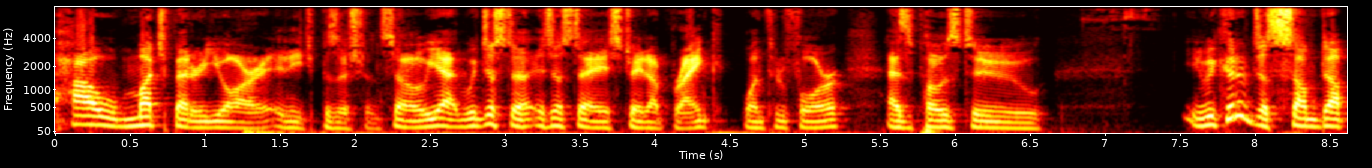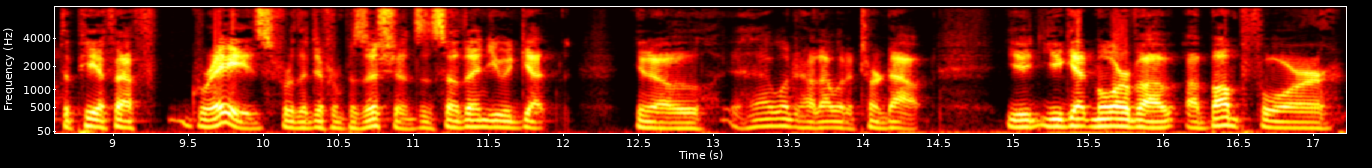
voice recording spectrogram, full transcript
how much better you are in each position. So yeah, we just a, it's just a straight up rank one through four, as opposed to we could have just summed up the PFF grades for the different positions, and so then you would get, you know, I wonder how that would have turned out. You you get more of a, a bump for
